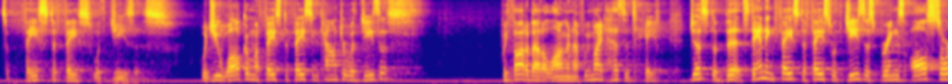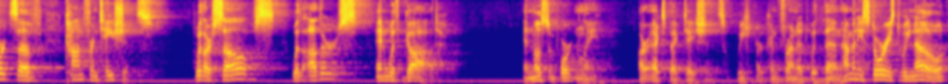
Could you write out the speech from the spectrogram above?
So, face to face with Jesus. Would you welcome a face to face encounter with Jesus? If we thought about it long enough, we might hesitate just a bit. Standing face to face with Jesus brings all sorts of confrontations with ourselves, with others, and with God. And most importantly, our expectations. We are confronted with them. How many stories do we know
